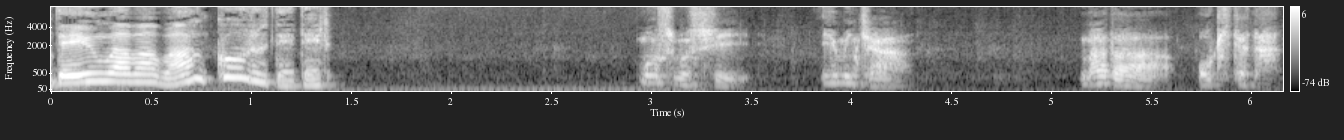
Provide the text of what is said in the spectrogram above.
電話はワンコールで出る。もしもし由美ちゃん。まだ起きてた？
